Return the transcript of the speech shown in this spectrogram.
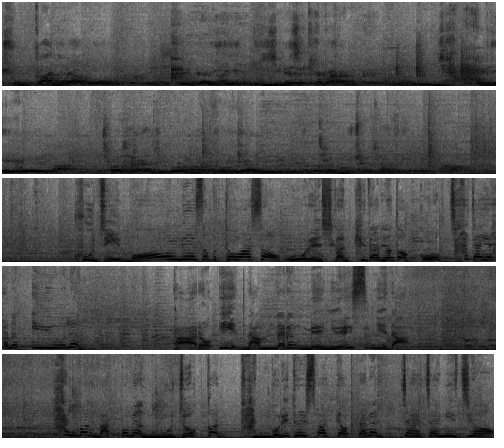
중간이라고 그러니까 이게 이 집에서 개발한 거예요. 잘게 그 조사가지고 고기하고 이런 거 전부 조사해서 굳이 멀리서부터 와서 오랜 시간 기다려도 꼭 찾아야 하는 이유는 바로 이 남다른 메뉴에 있습니다. 한 번 맛보면 무조건 단골이 될 수밖에 없다는 짜장이죠.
